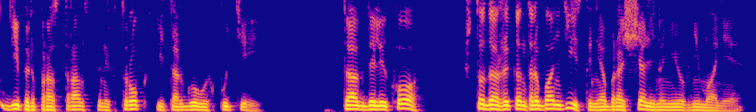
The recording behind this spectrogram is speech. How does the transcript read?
гиперпространственных троп и торговых путей. Так далеко, что даже контрабандисты не обращали на нее внимания.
